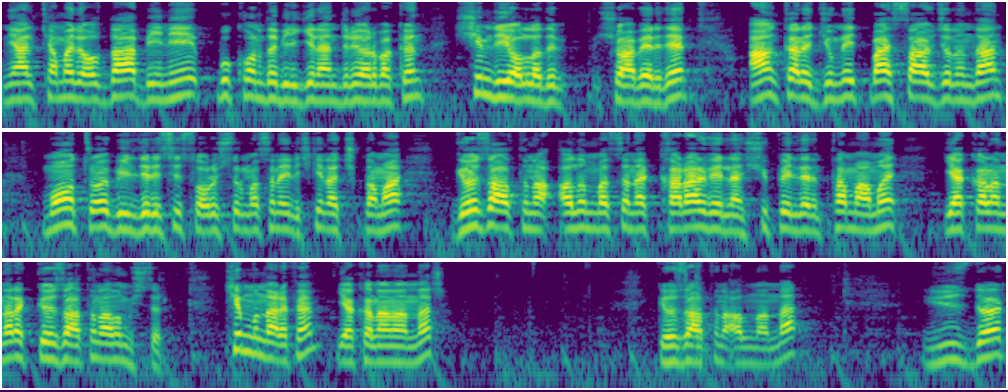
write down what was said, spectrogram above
Nihal Kemaloğlu da beni bu konuda bilgilendiriyor bakın. Şimdi yolladı şu haberi de. Ankara Cumhuriyet Başsavcılığından Montreux bildirisi soruşturmasına ilişkin açıklama gözaltına alınmasına karar verilen şüphelilerin tamamı yakalanarak gözaltına alınmıştır. Kim bunlar efendim? Yakalananlar, gözaltına alınanlar. 104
